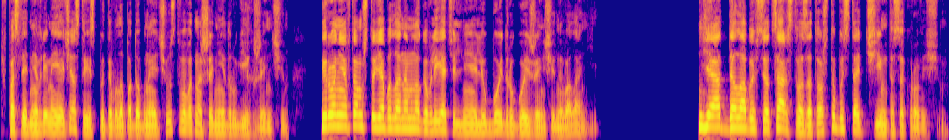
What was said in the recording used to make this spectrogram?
В последнее время я часто испытывала подобное чувство в отношении других женщин. Ирония в том, что я была намного влиятельнее любой другой женщины в Аланье. Я отдала бы все царство за то, чтобы стать чьим-то сокровищем.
